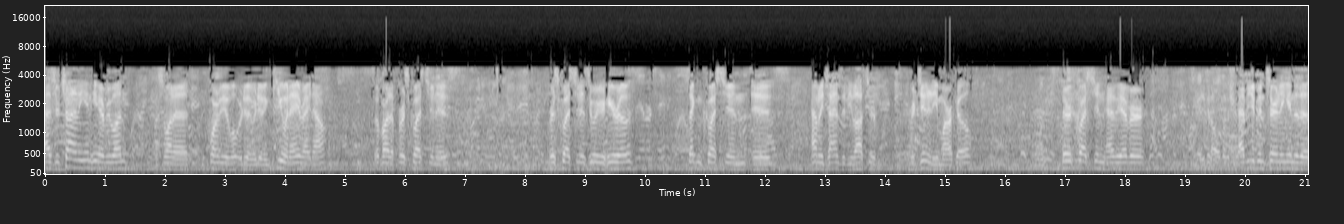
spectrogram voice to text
as you're chiming in here, everyone, I just want to inform you of what we're doing. We're doing Q and A right now. So far, the first question is, first question is, who are your heroes? Be entertaining, Lyle. Second question is, how many times have you lost your virginity, Marco? Third question, have you ever, You can hold it. have you been turning into the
